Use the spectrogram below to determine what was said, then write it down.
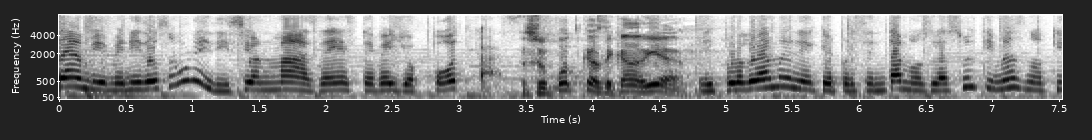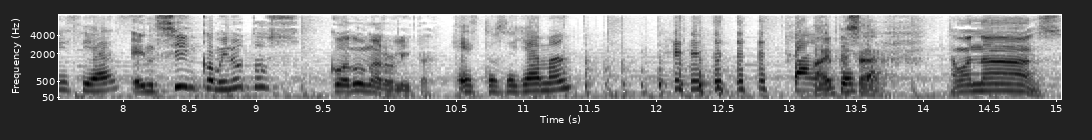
Sean bienvenidos a una edición más de este bello podcast. Su podcast de cada día. El programa en el que presentamos las últimas noticias En cinco minutos con una rolita. Esto se llama. Pa' Va a empezar. ¡Vámonos!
